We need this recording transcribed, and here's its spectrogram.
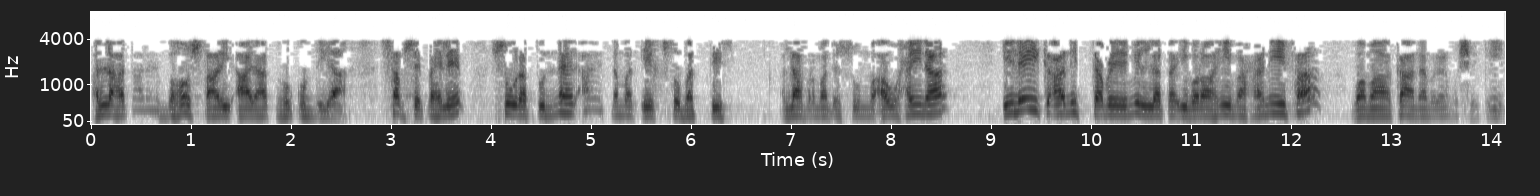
اللہ تعالی نے بہت ساری آیات میں حکم دیا۔ سب سے پہلے سورت النحل، آیت نمبر ایک سو بتیس۔ اللہ فرماتے سم اوحینا الیک ان طب ملت ابراہیم حنیفہ وما کان من المشرکین۔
